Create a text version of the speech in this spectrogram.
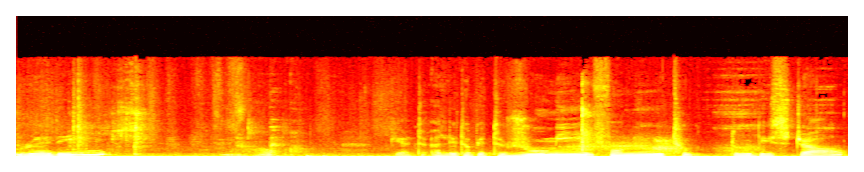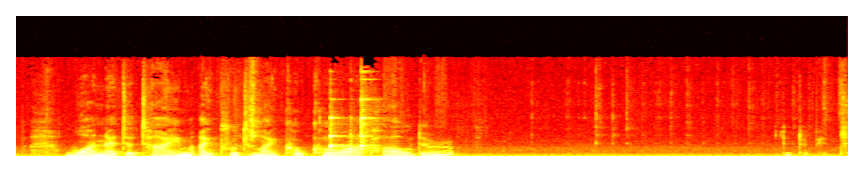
ready. Now get a little bit roomy for me to do this job. One at a time i put my cocoa powder. Little bit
